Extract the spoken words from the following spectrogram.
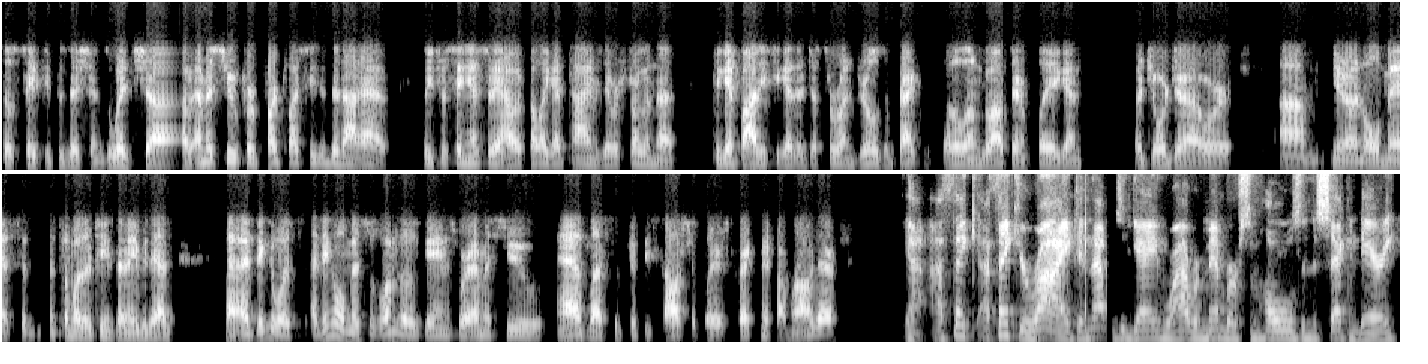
those safety positions, which uh, MSU for part last season did not have. Leach was saying yesterday how it felt like at times they were struggling to to get bodies together just to run drills and practice, let alone go out there and play against a Georgia or um, you know an Ole Miss and, and some other teams that maybe they had. I think it was I think Ole Miss was one of those games where MSU had less than 50 scholarship players. Correct me if I'm wrong there. Yeah, I think I think you're right, and that was a game where I remember some holes in the secondary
